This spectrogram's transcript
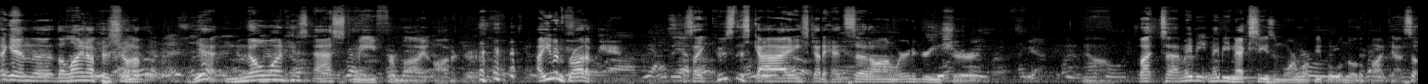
again, the, the lineup has shown up. Yet, no one has asked me for my autograph. I even brought a pen. It's like, who's this guy? He's got a headset on, wearing a green shirt. No. But uh, maybe maybe next season more and more people will know the podcast. So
